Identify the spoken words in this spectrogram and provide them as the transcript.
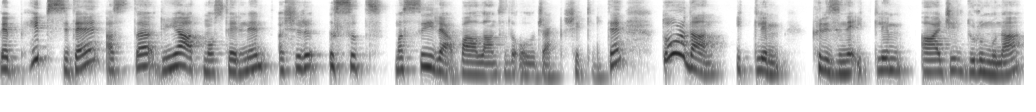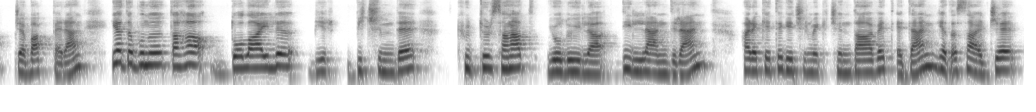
ve hepsi de aslında dünya atmosferinin aşırı ısıtmasıyla bağlantılı olacak şekilde doğrudan iklim krizine, iklim acil durumuna cevap veren ya da bunu daha dolaylı bir biçimde kültür sanat yoluyla dillendiren, harekete geçirmek için davet eden ya da sadece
